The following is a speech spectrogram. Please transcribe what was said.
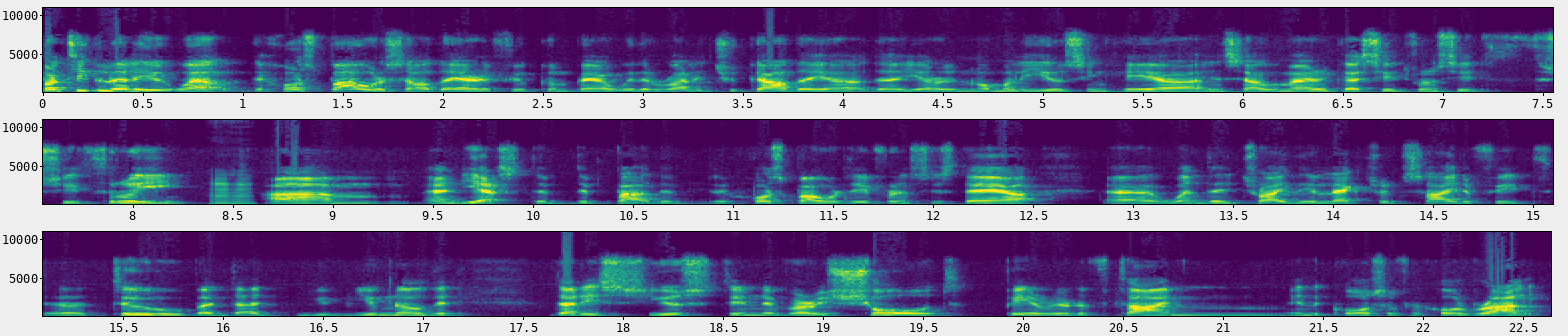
particularly, well, the horsepowers are there if you compare with the Rally 2 car they are they are normally using here in South America Citroen C C3. Mm-hmm. Um, and yes, the, the, the, the, horsepower difference is there uh, when they try the electric side of it uh, too, but that you, you know that that is used in a very short period of time in the course of a whole rally.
